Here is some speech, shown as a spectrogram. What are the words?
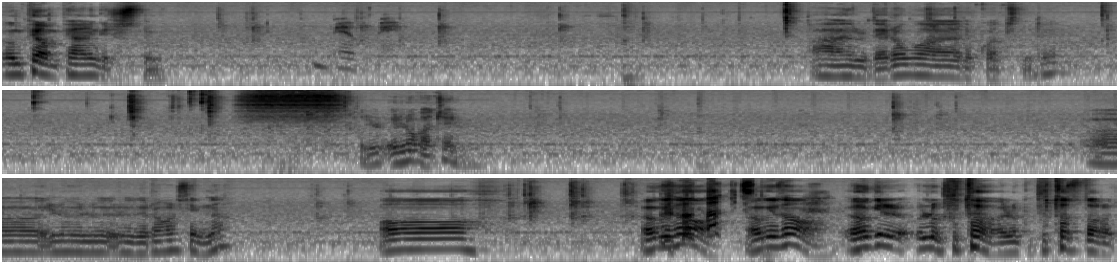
은폐 은폐 하는 게 좋습니다. 음배 음배. 아 일로 내려가야 될 것 같은데 일로, 일로 가죠 일로 어 일로 일로 일로 내려갈 수 있나? 어 여기서 여기서 여기를 일로 붙어요 이렇게 붙어서 떨어져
